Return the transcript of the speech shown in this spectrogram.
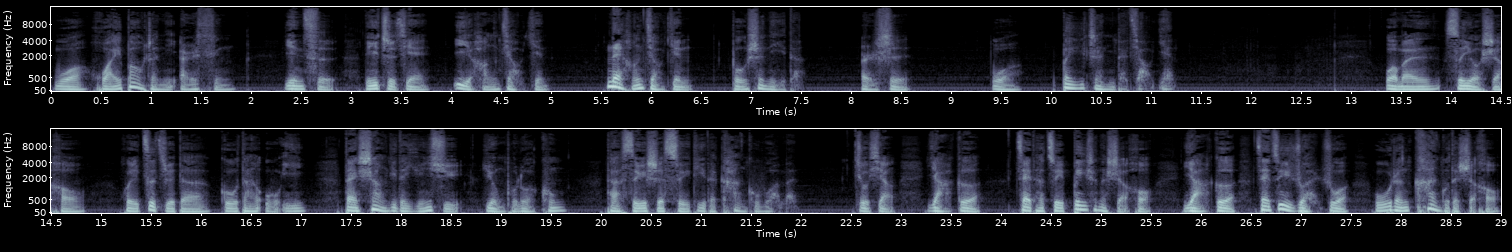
我怀抱着你而行，因此你只见一行脚印，那行脚印不是你的，而是我。”背着你的脚印，我们虽有时候会自觉的孤单无依，但上帝的允许永不落空，他随时随地的看顾我们。就像雅各在他最悲伤的时候，雅各在最软弱无人看顾的时候，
